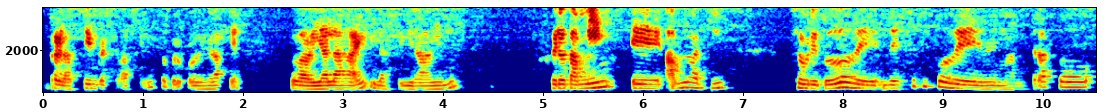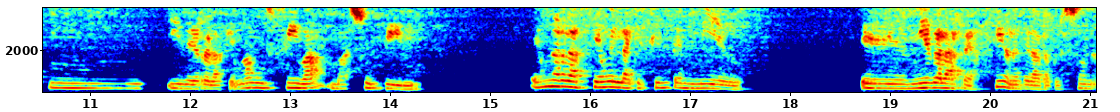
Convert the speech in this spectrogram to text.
relación que se base en esto, pero por desgracia todavía las hay y las seguirá habiendo. Pero también hablo aquí sobre todo de, ese tipo de, maltrato mm, y de relación abusiva más sutil. Es una relación en la que sienten miedo, eh, miedo a las reacciones de la otra persona,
